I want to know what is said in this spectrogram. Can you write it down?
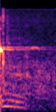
Mm.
